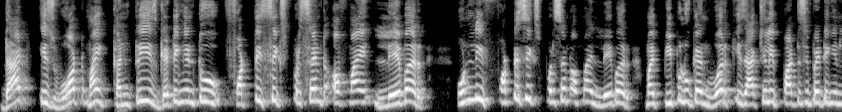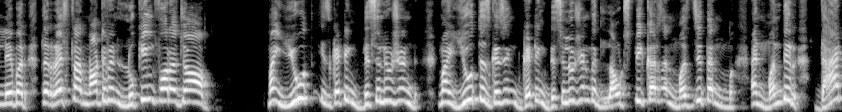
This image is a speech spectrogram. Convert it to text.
that is what my country is getting into. 46% of my labor only 46% of my labor, my people who can work, is actually participating in labor. The rest are not even looking for a job. My youth is getting disillusioned. My youth is getting, getting disillusioned with loudspeakers and masjid and, and mandir. That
